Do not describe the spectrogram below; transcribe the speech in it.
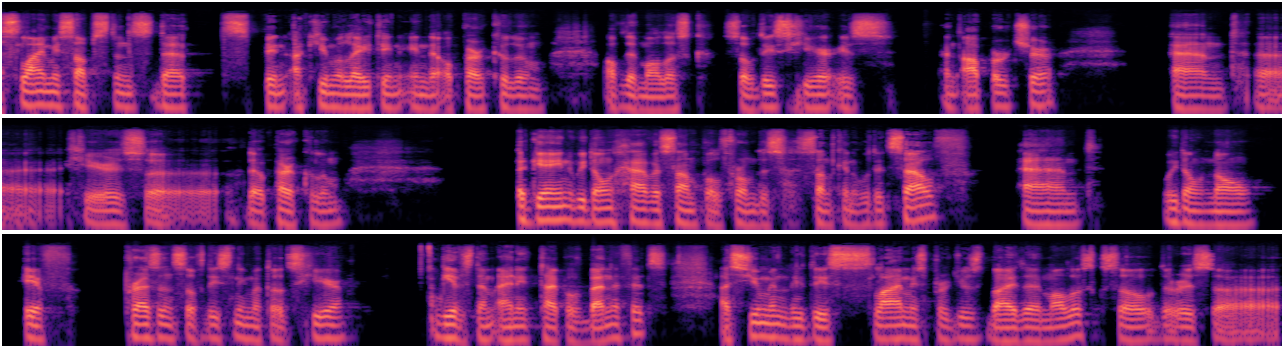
slimy substance that's been accumulating in the operculum of the mollusk. So this here is an aperture, and uh, here's uh, the operculum. Again, we don't have a sample from the sunken wood itself, and we don't know if presence of these nematodes here gives them any type of benefits. Assumingly, this slime is produced by the mollusk, so there is a,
